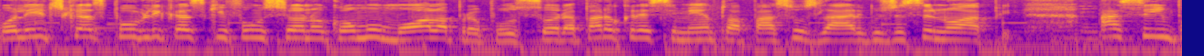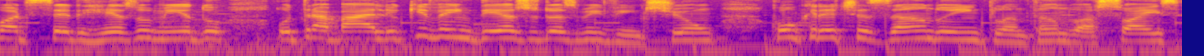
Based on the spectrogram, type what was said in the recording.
Políticas públicas que funcionam como mola propulsora para o crescimento a passos largos de Sinop. Assim pode ser resumido o trabalho que vem desde 2021, concretizando e implantando ações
